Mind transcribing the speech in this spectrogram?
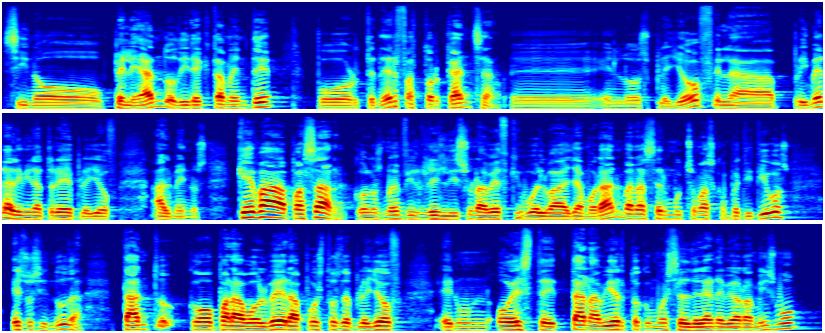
sino peleando directamente por tener factor cancha eh, en los playoffs, en la primera eliminatoria de playoff al menos. ¿Qué va a pasar con los Memphis Grizzlies una vez que vuelva a Yamorán? ¿Van a ser mucho más competitivos? Eso sin duda. Tanto como para volver a puestos de playoff en un oeste tan abierto como es el de la NBA ahora mismo.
